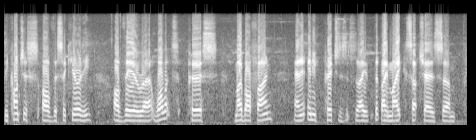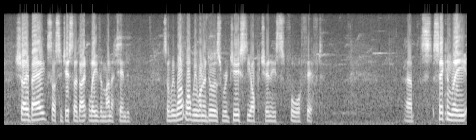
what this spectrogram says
be conscious of the security of their uh, wallet, purse, mobile phone and any purchases they, that they make such as um, show bags, I suggest they don't leave them unattended. So we want, what we want to do is reduce the opportunities for theft. Uh, secondly,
